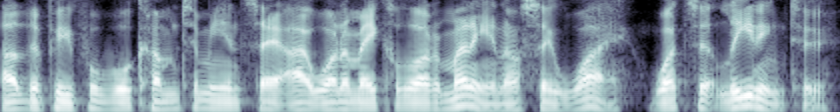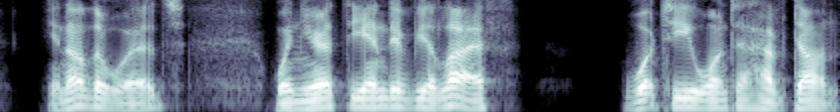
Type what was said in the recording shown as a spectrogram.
Other people will come to me and say, I want to make a lot of money. And I'll say, why? What's it leading to? In other words, when you're at the end of your life, what do you want to have done?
